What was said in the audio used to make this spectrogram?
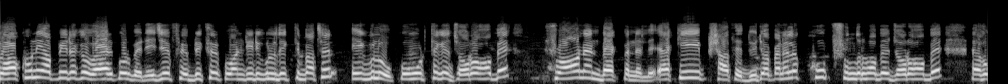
যখনই আপনি এটাকে ওয়্যার করবেন, এই যে ফেব্রিক্সের কোয়ান্টিটি গুলো দেখতে পাচ্ছেন এগুলো কোমর থেকে জড়ো হবে। ফ্রন্ট অ্যান্ড ব্যাক প্যানেলে একই সাথে দুইটা প্যানেলে খুব সুন্দরভাবে জড়ো হবে এবং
